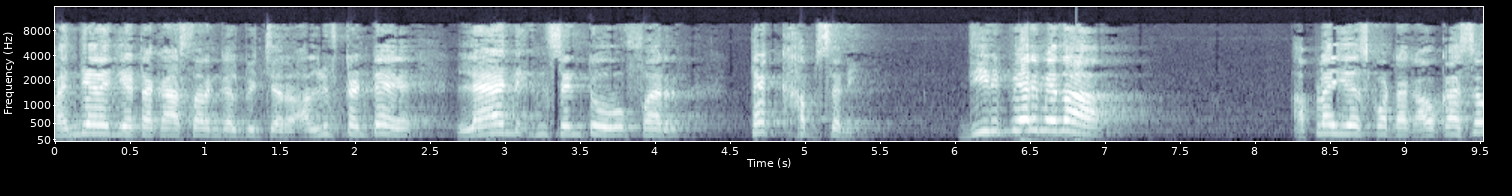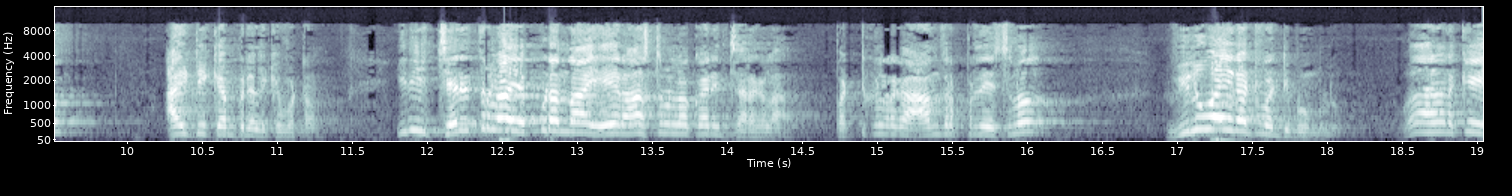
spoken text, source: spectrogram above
పందేల చేయటానికి ఆస్కారం కల్పించారు. ఆ లిఫ్ట్ అంటే land incentive for tech hubs అని. దీని పేరు మీద అప్లై చేసుకోవటానికి అవకాశం ఐటీ కంపెనీలకు ఇవ్వటం. ఇది చరిత్రలో ఎప్పుడన్నా ఏ రాష్ట్రంలో కానీ జరగల. పర్టికులర్గా ఆంధ్రప్రదేశ్లో విలువైనటువంటి భూములు. ఉదాహరణకి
